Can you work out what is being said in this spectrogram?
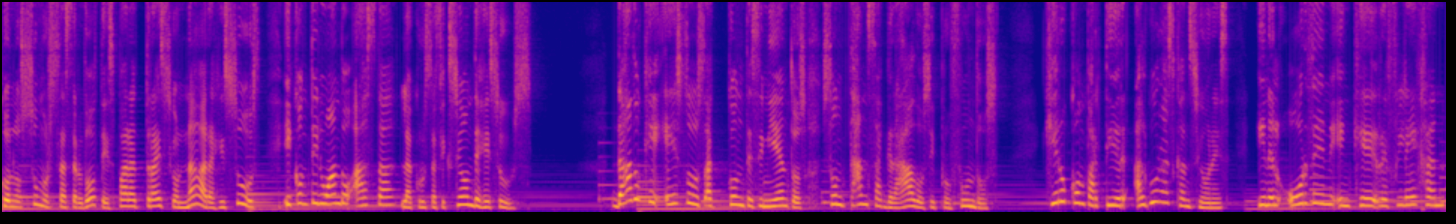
con los sumos sacerdotes para traicionar a Jesús y continuando hasta la crucifixión de Jesús. Dado que estos acontecimientos son tan sagrados y profundos, quiero compartir algunas canciones en el orden en que reflejan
